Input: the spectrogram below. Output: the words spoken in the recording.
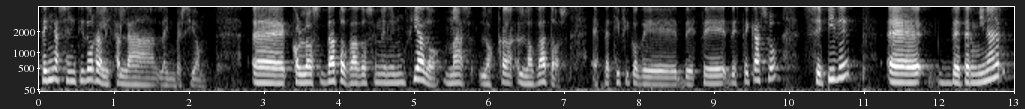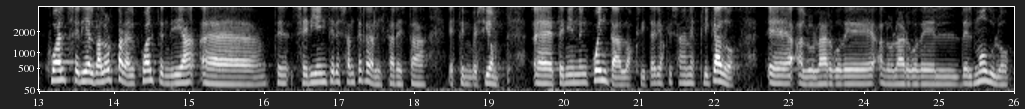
tenga sentido realizar la, inversión. con los datos dados en el enunciado, más los, datos específicos de, este, de este caso, se pide eh, determinar cuál sería el valor para el cual tendría, eh, sería interesante realizar esta, esta inversión. Eh, teniendo en cuenta los criterios que se han explicado a lo largo, de, a lo largo del, módulo,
